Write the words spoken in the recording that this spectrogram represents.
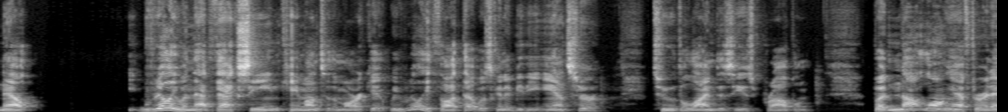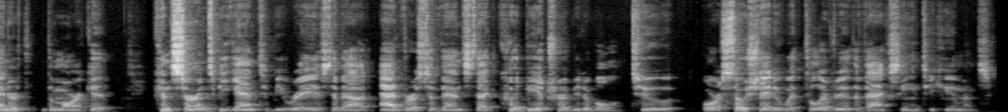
Now, really, when that vaccine came onto the market, we really thought that was going to be the answer to the Lyme disease problem. But not long after it entered the market, concerns began to be raised about adverse events that could be attributable to or associated with delivery of the vaccine to humans.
